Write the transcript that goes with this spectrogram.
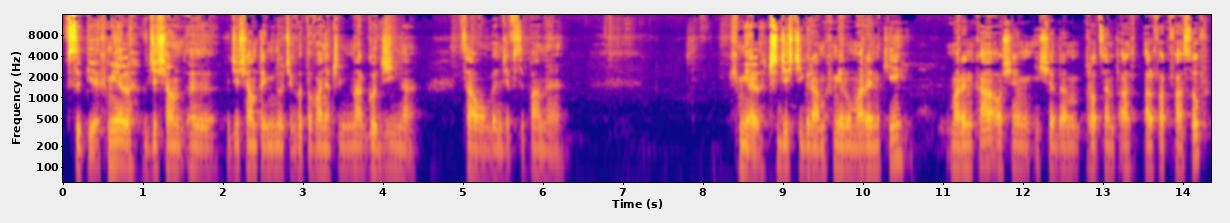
wsypię chmiel. W, dziesiąt, w dziesiątej minucie gotowania, czyli na godzinę całą będzie wsypany chmiel. 30 gram chmielu marynki. Marynka 8,7% alfa kwasów,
